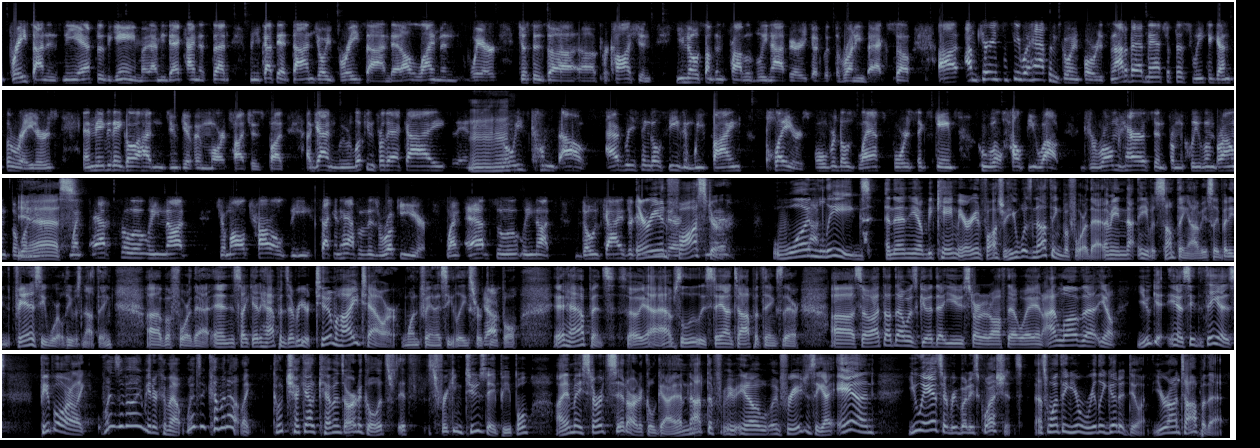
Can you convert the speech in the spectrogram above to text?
brace on his knee after the game. I mean that kind of said when you've got that DonJoy brace on that all linemen wear just as a, a, precaution, you know something's probably not very good with the running back. So uh, I'm curious to see what happens going forward. It's not a bad matchup this week against the Raiders, and maybe they go ahead and do give him more touches. But again, we were looking for that guy, and mm-hmm. he always comes out every single season. We find players over those last four to six games who will help you out. Jerome Harrison from the Cleveland Browns, the yes. one went absolutely nuts. Jamaal Charles, the second half of his rookie year, went absolutely nuts. Those guys are Arian Foster won yeah. leagues and then you know became Arian Foster. He was nothing before that. I mean, not, he was something obviously, but in fantasy world he was nothing uh, before that. And it's like it happens every year. Tim Hightower won fantasy leagues for yeah. people. It happens. So yeah, absolutely stay on top of things there. Uh, so I thought that was good that you started off that way, and I love that you know you get you know see the thing is people are like, when's the value meter come out? When's it coming out? Like go check out Kevin's article. It's, it's it's freaking Tuesday, people. I am a start sit article guy. I'm not the you know free agency guy, and you answer everybody's questions. That's one thing you're really good at doing. You're on top of that.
